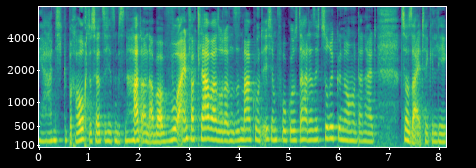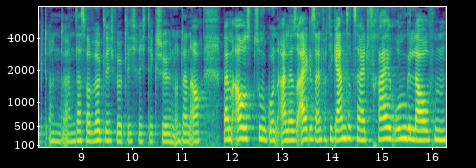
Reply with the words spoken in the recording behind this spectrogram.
ja, nicht gebraucht, das hört sich jetzt ein bisschen hart an, aber wo einfach klar war, so dann sind Marco und ich im Fokus, da hat er sich zurückgenommen und dann halt zur Seite gelegt. Und ähm, das war wirklich, wirklich richtig schön. Und dann auch beim Auszug und alles, Ike ist einfach die ganze Zeit frei rumgelaufen.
